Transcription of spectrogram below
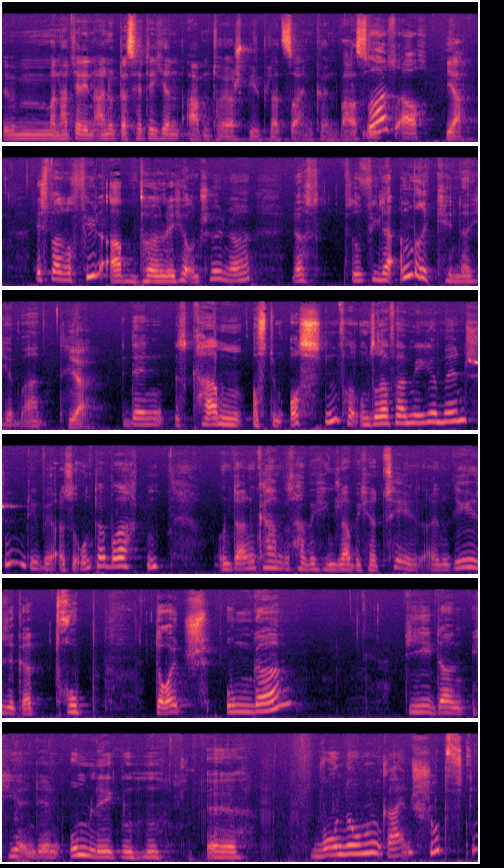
ähm, man hat ja den Eindruck, das hätte hier ein Abenteuerspielplatz sein können. War es so? War es auch. Ja. Es war noch viel abenteuerlicher und schöner, dass so viele andere Kinder hier waren. Ja. Denn es kamen aus dem Osten von unserer Familie Menschen, die wir also unterbrachten. Und dann kam, das habe ich Ihnen, glaube ich, erzählt, ein riesiger Trupp Deutsch-Ungarn, die dann hier in den umliegenden äh, Wohnungen reinschlupften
